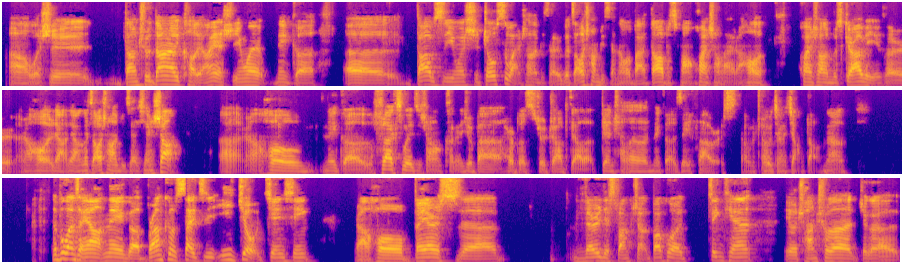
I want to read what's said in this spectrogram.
啊。我是当初当然考量也是因为那个呃 Dobbs 因为是周四晚上的比赛，有个早场比赛，那我把 Dobbs 放换上来，然后换上了 Musgrave 和然后两两个早场的比赛先上啊，然后那个 Flex 位置上可能就把 Herbert 就 drop 掉了，变成了那个 Z Flowers。我们之后就要讲到那。那不管怎样，那个 Broncos 赛季依旧艰辛，然后 Bears very dysfunctional，包括今天又传出了这个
